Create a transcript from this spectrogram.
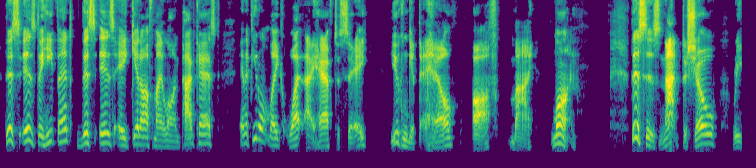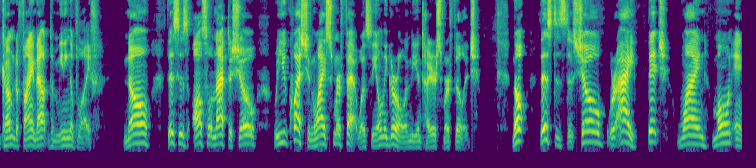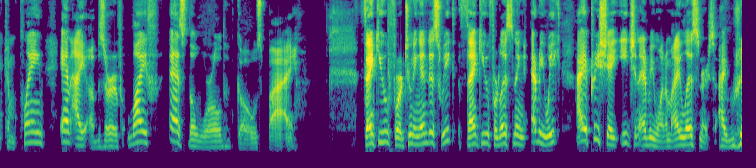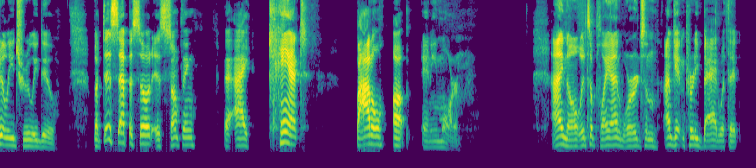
This is the Heat Vent. This is a Get Off My Lawn podcast. And if you don't like what I have to say, you can get the hell off my lawn. This is not the show where you come to find out the meaning of life. No, this is also not the show where you question why Smurfette was the only girl in the entire Smurf village. Nope, this is the show where I bitch, whine, moan, and complain, and I observe life as the world goes by. Thank you for tuning in this week. Thank you for listening every week. I appreciate each and every one of my listeners. I really, truly do. But this episode is something that I can't bottle up anymore. I know it's a play on words and I'm getting pretty bad with it.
